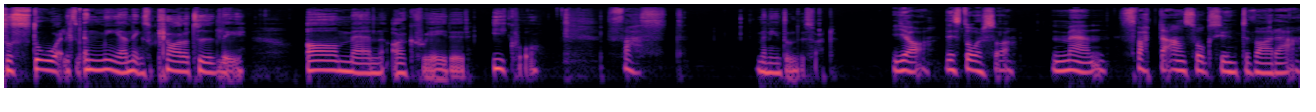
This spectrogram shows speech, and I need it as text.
så står liksom en mening så klar och tydlig. All men are created equal. Fast, Men inte om du är svart. ja, det står så. Men svarta ansågs ju inte vara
